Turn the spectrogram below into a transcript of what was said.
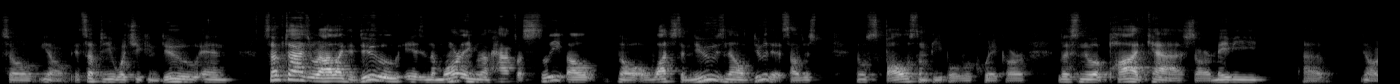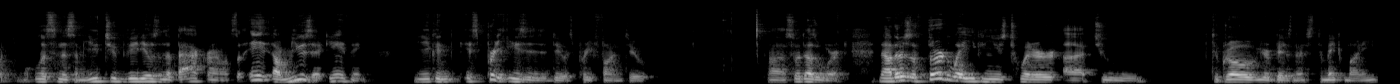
So you know, it's up to you what you can do. And sometimes what I like to do is in the morning when I'm half asleep, I'll you know I'll watch the news and I'll do this. I'll just you know, follow some people real quick or listen to a podcast or maybe, uh, you know, listen to some YouTube videos in the background so, or music, anything. You can, it's pretty easy to do. It's pretty fun too. Uh, so it does work. Now there's a third way you can use Twitter uh, to to grow your business to make money,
